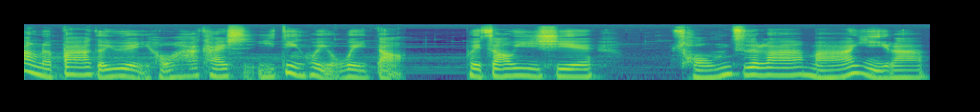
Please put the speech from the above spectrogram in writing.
放了八个月以后，它开始一定会有味道，会招一些虫子啦、蚂蚁啦。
